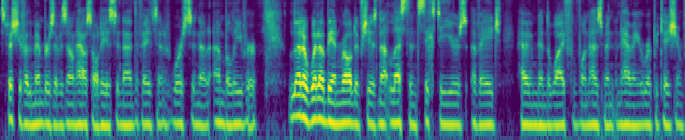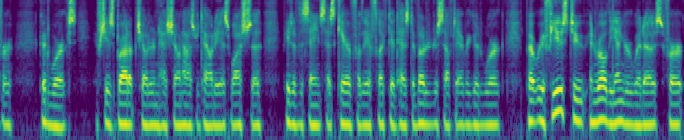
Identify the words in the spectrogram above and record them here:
especially for the members of his own household, he has denied the faith and is worse than an unbeliever. Let a widow be enrolled if she is not less than sixty years of age, having been the wife of one husband, and having a reputation for good works. If she has brought up children, has shown hospitality, has washed the feet of the saints, has cared for the afflicted, has devoted herself to every good work. but refuse to enroll the younger widows for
